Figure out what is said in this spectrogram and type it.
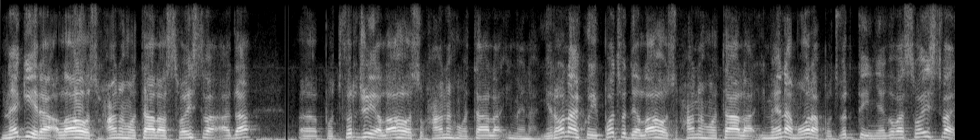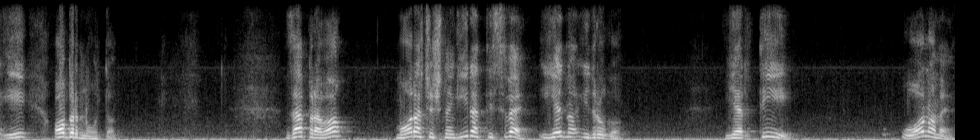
negira Allah subhanahu wa ta'ala svojstva, a da uh, potvrđuje Allah subhanahu wa ta'ala imena. Jer onaj koji potvrdi Allah subhanahu wa ta'ala imena mora potvrditi i njegova svojstva i obrnuto zapravo morat ćeš negirati sve, i jedno i drugo. Jer ti u onome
